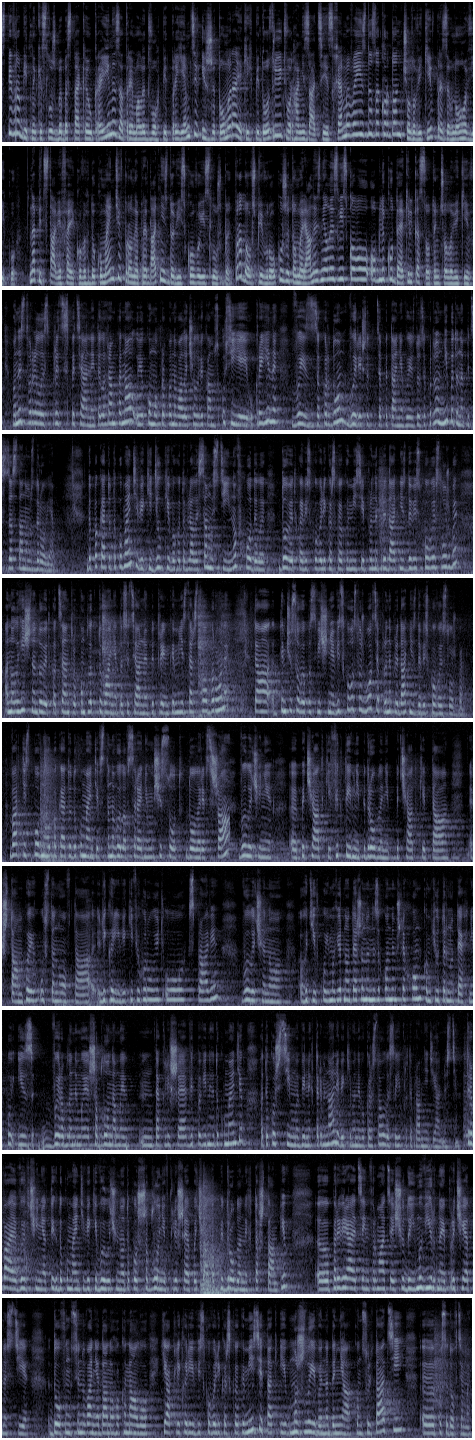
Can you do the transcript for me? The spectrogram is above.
Співробітники Служби безпеки України затримали двох підприємців із Житомира, яких підозрюють в організації схеми виїзду за кордон чоловіків призивного віку на підставі фейкових документів про непридатність до військової служби. Впродовж півроку житомиряни зняли з військового обліку декілька сотень чоловіків. Вони створили спеціальний телеграм-канал, у якому пропонували чоловікам з усієї України виїзд за кордон, вирішити це питання виїзду за кордон, нібито на під за станом здоров'я. До пакету документів, які ділки виготовляли самостійно, входили довідка військово-лікарської комісії про непридатність до військової служби, аналогічна довідка Центру комплектування та соціальної підтримки Міністерства оборони та тимчасове посвідчення військовослужбовця про непридатність до військової служби. Вартість повного пакету документів становила в середньому 600 доларів США. Вилучені печатки, фіктивні підроблені печатки та штампи установ та лікарів, які фігурують у справі. Вилучено готівку, ймовірно, одержану незаконним шляхом, комп'ютерну техніку із виробленими шаблонами та кліше відповідних документів, а також сім мобільних терміналів, які вони використовували в своїй протиправній діяльності. Триває вивчення тих документів, які вилучено, а також шаблонів, кліше, печаток, підроблених та штампів. Е, Перевіряється інформація щодо ймовірної причетності до функціонування даного каналу як лікарів військово-лікарської комісії, так і можливе надання консультацій е, посадовцями.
